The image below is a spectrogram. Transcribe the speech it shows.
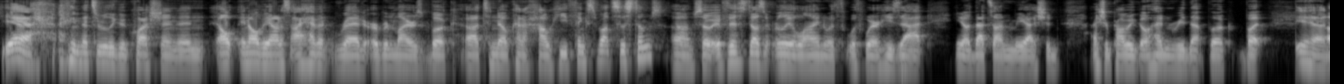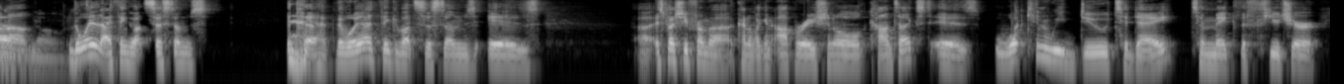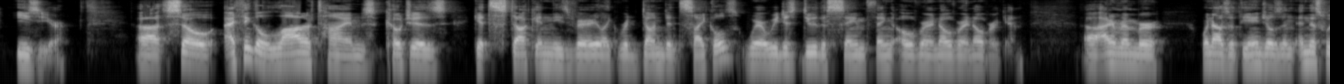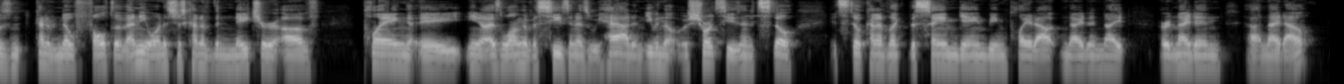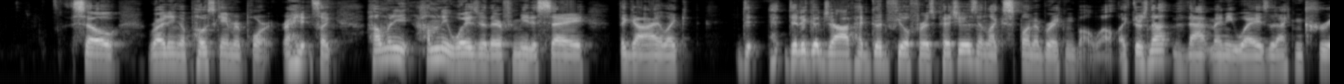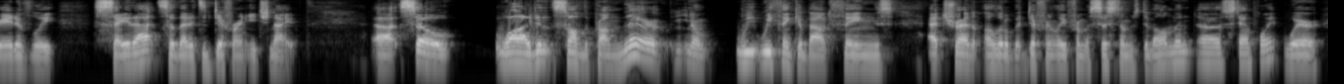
Yeah, I mean that's a really good question, and I'll, and I'll be honest, I haven't read Urban Meyer's book uh, to know kind of how he thinks about systems. Um, so if this doesn't really align with with where he's at, you know, that's on me. I should I should probably go ahead and read that book. But yeah, no, um, no, the way that I think about systems, the way I think about systems is, uh, especially from a kind of like an operational context, is what can we do today to make the future easier uh, so I think a lot of times coaches get stuck in these very like redundant cycles where we just do the same thing over and over and over again. Uh, I remember when I was with the Angels, and, and this was kind of no fault of anyone. It's just kind of the nature of playing a you know as long of a season as we had, and even though it was short season, it's still it's still kind of like the same game being played out night and night or night in uh, night out. So writing a post game report, right? It's like how many how many ways are there for me to say the guy like did, did a good job, had good feel for his pitches, and like spun a breaking ball well. Like there's not that many ways that I can creatively say that so that it's different each night. Uh, so while I didn't solve the problem there, you know, we we think about things at Tread a little bit differently from a systems development uh, standpoint, where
